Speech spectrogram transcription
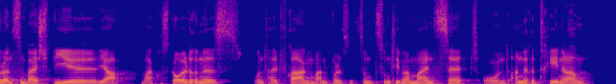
wo dann zum Beispiel ja, Markus Gold drin ist und halt Fragen beantwortet zum, zum Thema Mindset und andere Trainer.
